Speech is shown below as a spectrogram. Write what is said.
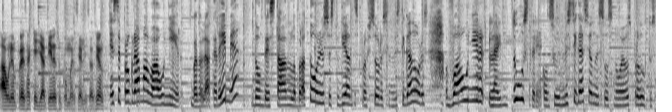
a una empresa que ya tiene su comercialización. Este programa va a unir bueno, la academia, donde están laboratorios, estudiantes, profesores, investigadores, va a unir la industria con su investigación y sus nuevos productos,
